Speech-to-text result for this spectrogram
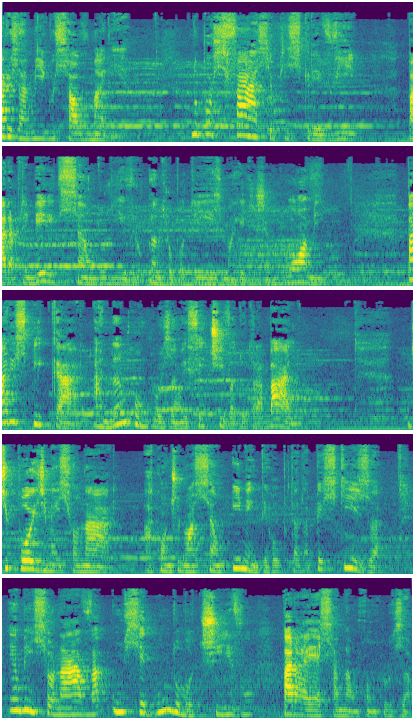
Caros amigos, salve Maria. No pós-fácil que escrevi para a primeira edição do livro Antropoteísmo, a Religião do Homem, para explicar a não conclusão efetiva do trabalho, depois de mencionar a continuação ininterrupta da pesquisa, eu mencionava um segundo motivo para essa não conclusão.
